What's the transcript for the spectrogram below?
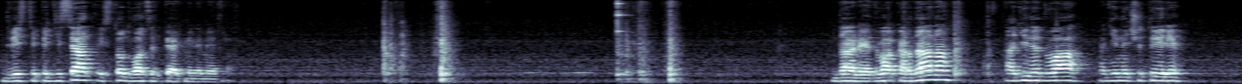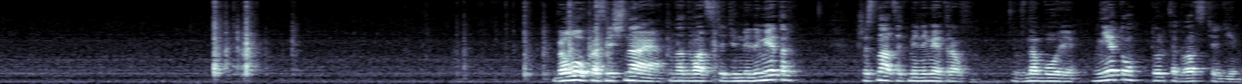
250 и 125 мм. Далее два кардана 1,2, 1,4 Головка свечная на 21 мм. 16 мм в наборе нету, только 21.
